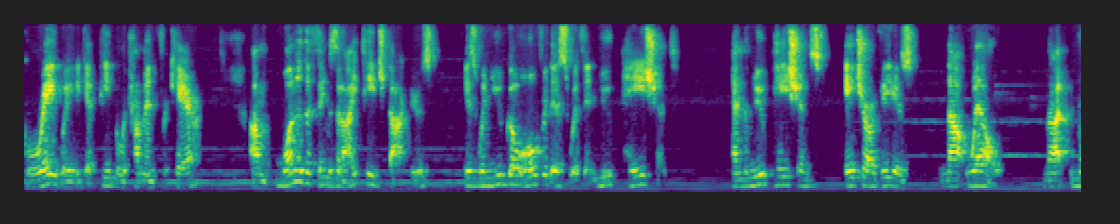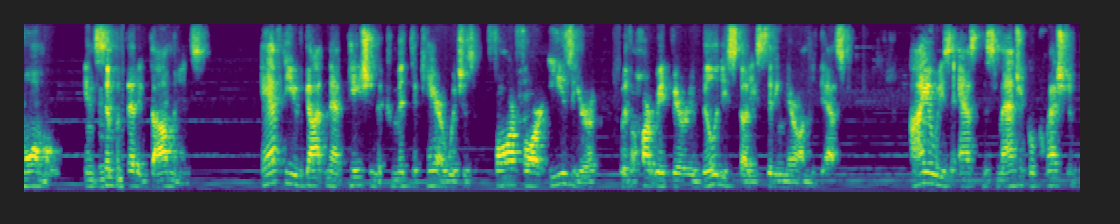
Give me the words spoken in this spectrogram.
great way to get people to come in for care. Um, one of the things that I teach doctors is when you go over this with a new patient and the new patient's HRV is not well, not normal, in mm-hmm. sympathetic dominance, after you've gotten that patient to commit to care, which is far, far easier with a heart rate variability study sitting there on the desk, I always ask this magical question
